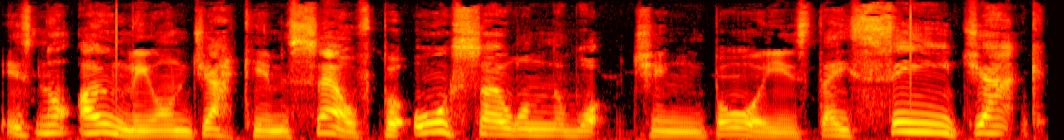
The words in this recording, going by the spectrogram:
is not only on Jack himself, but also on the watching boys. They see Jack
